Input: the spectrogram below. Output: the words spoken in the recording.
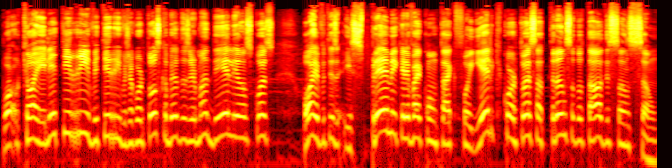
Porque, olha, ele é terrível, é terrível. Já cortou os cabelos das irmãs dele, as coisas. Olha, vou dizer, espreme que ele vai contar que foi ele que cortou essa trança do tal de Sansão.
